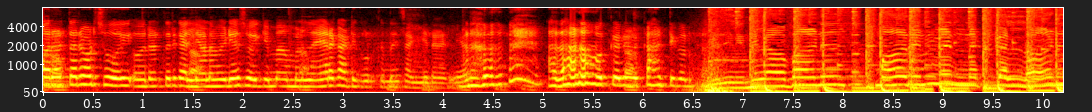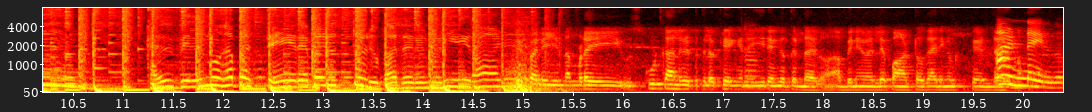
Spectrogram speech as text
ഓരോരുത്തരോട് ചോദി ഓരോരുത്തർ കല്യാണ വീഡിയോ ചോദിക്കുമ്പോ നമ്മൾ നേരെ കാട്ടി കൊടുക്കുന്നത് ചങ്ങിയുടെ കല്യാണം. അതാണ് നമുക്കൊരു കാട്ടി കൊടുക്കുന്നത് വെള്ളിനിലാവാണ് മാറിൻ വെണ്ണക്കല്ലാണ് കൽവിൽ മുഹബത്തേറെ പെരുത്തൊരു ബദറുൽ മുനീറാണ്. ഈ നമ്മുടെ ഈ സ്കൂൾ കാലഘട്ടത്തിലൊക്കെ ഇങ്ങനെ ഈ രംഗത്തുണ്ടായിരുന്നു. അഭിനയം അല്ലെ പാട്ടോ കാര്യങ്ങളൊക്കെ ഉണ്ടായിരുന്നു. ഉണ്ടായിരുന്നു.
